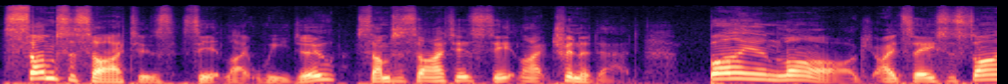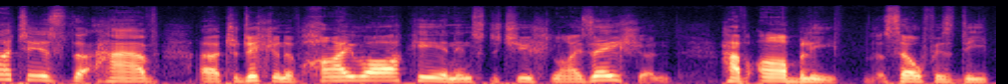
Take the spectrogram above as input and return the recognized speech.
Some societies see it like we do, some societies see it like Trinidad by and large, I'd say societies that have a tradition of hierarchy and institutionalization have our belief that self is deep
